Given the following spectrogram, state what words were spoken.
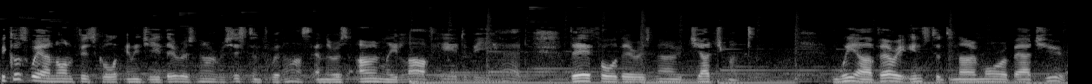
Because we are non-physical energy, there is no resistance with us and there is only love here to be had. Therefore, there is no judgment. We are very interested to know more about you.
